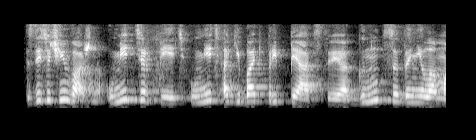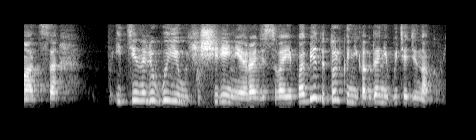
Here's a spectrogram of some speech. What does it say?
Здесь очень важно уметь терпеть, уметь огибать препятствия, гнуться да не ломаться, идти на любые ухищрения ради своей победы, только никогда не быть одинаковой.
